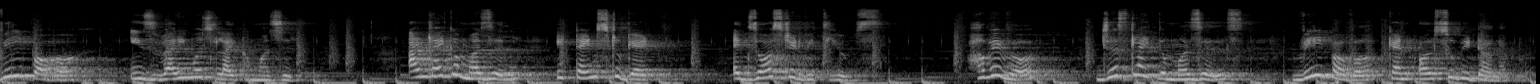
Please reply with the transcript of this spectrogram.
Willpower is very much like a muscle. And like a muscle, it tends to get exhausted with use. However, just like the muscles, willpower can also be developed.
